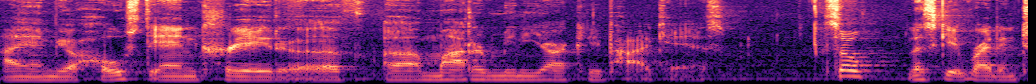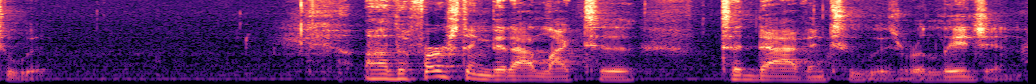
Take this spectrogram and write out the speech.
I am your host and creator of uh, Modern Mediocrity Podcast. So let's get right into it. Uh, the first thing that I'd like to to dive into is religion.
